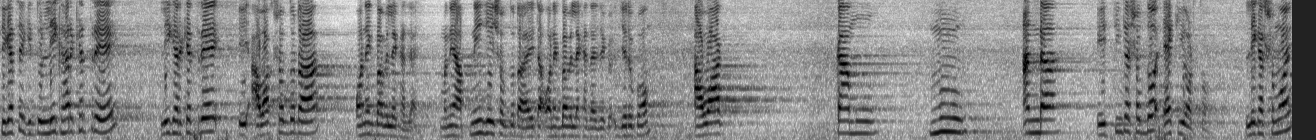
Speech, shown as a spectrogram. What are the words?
ঠিক আছে? কিন্তু লেখার ক্ষেত্রে লেখার ক্ষেত্রে এই আওয়াক শব্দটা অনেকভাবে লেখা যায়। মানে আপনি যে শব্দটা, এটা অনেকভাবে লেখা যায় যেরকম আওয়াক কামু মু আন্ডা এই তিনটা শব্দ একই অর্থ। লেখার সময়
